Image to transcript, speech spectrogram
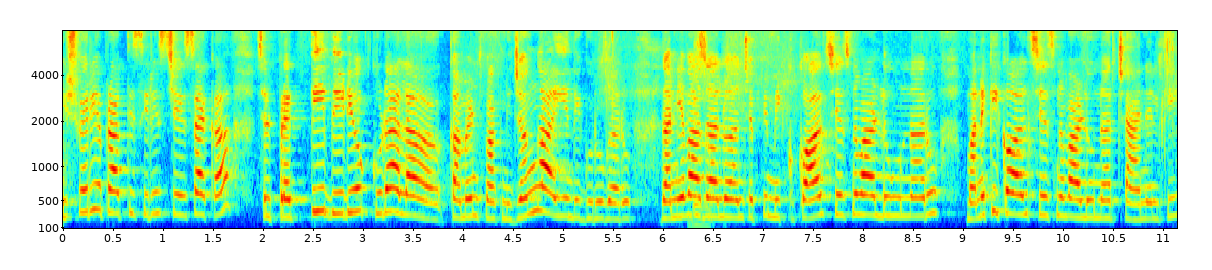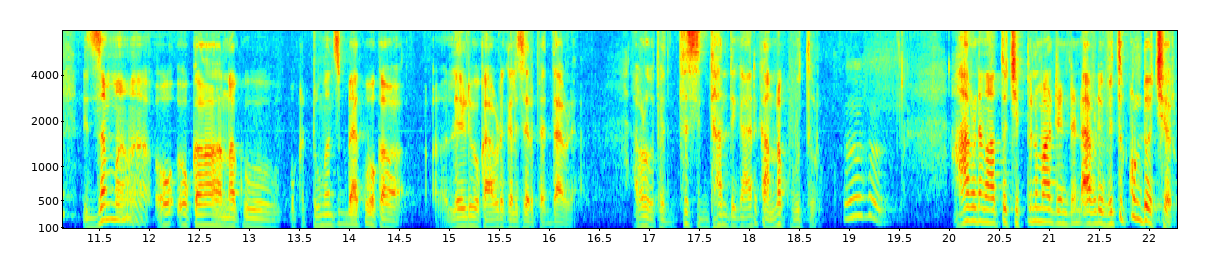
ఐశ్వర్య ప్రాప్తి సిరీస్ చేశాక అసలు ప్రతి వీడియో కూడా అలా కమెంట్స్ మాకు నిజంగా అయ్యింది గురుగారు. ధన్యవాదాలు అని చెప్పి మీకు కాల్స్ చేసిన వాళ్ళు ఉన్నారు. మనకి కాల్స్ చేసిన వాళ్ళు ఉన్నారు ఛానల్కి నిజం ఒక నాకు ఒక టూ మంత్స్ బ్యాక్ ఒక లేడీ ఒక ఆవిడ కలిశారు పెద్ద ఆవిడ ఆవిడ ఒక పెద్ద సిద్ధాంతి గారికి అన్న కూతురు ఆవిడ నాతో చెప్పిన మాట ఏంటంటే ఆవిడ వెతుక్కుంటూ వచ్చారు.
